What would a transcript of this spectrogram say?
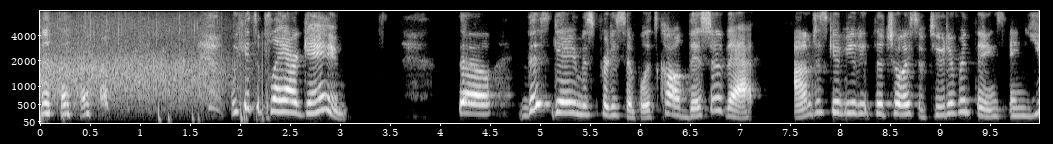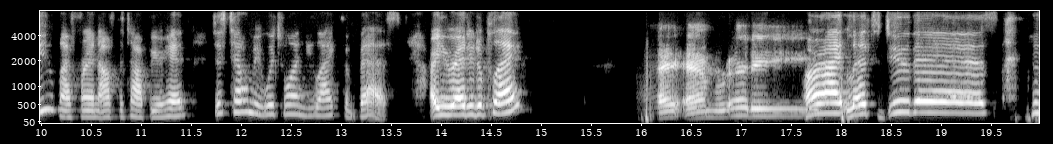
we get to play our game. So this game is pretty simple. It's called This or That. I'm just giving you the choice of two different things. And you, my friend, off the top of your head, just tell me which one you like the best. Are you ready to play? I am ready. All right, let's do this.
